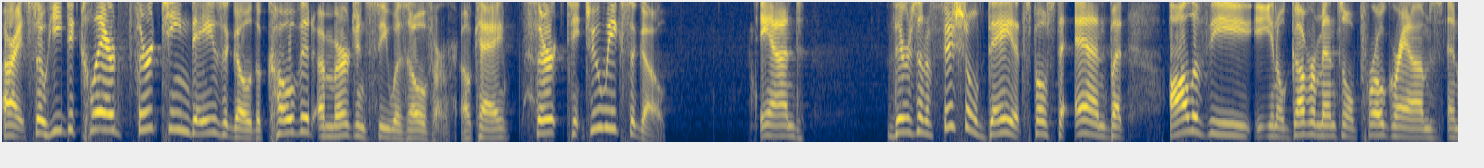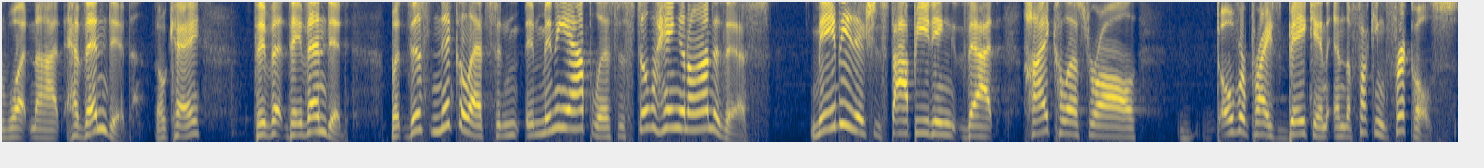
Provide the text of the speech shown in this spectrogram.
All right, so he declared 13 days ago the COVID emergency was over, okay? 13 2 weeks ago. And there's an official day it's supposed to end, but all of the, you know, governmental programs and whatnot have ended, okay? They've they've ended. But this Nicollet's in, in Minneapolis is still hanging on to this. Maybe they should stop eating that high cholesterol overpriced bacon and the fucking frickles.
